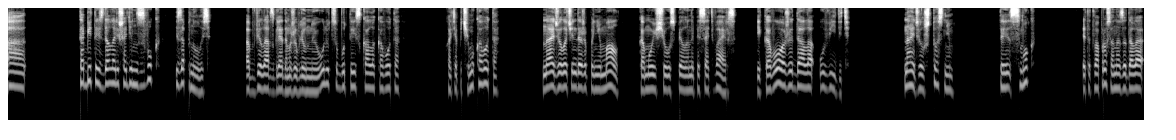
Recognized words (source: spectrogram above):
а Табита издала лишь один звук и запнулась, обвела взглядом оживленную улицу, будто искала кого-то. Хотя почему кого-то? Найджел очень даже понимал, кому еще успела написать Вайерс и кого ожидала увидеть. «Найджел, что с ним?» «Ты смог?» Этот вопрос она задала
